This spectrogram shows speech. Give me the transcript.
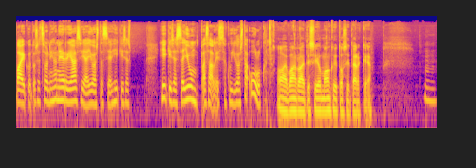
vaikutus. Että se on ihan eri asia juosta siellä hikisessä, hikisessä jumppasalissa kuin juosta ulkona. Aivan, raitis ilma on kyllä tosi tärkeä. Mm.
